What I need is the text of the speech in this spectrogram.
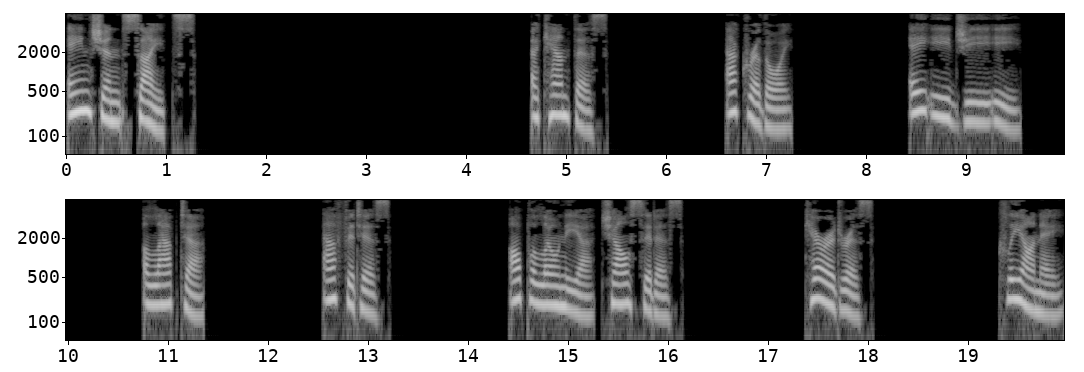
Ancient sites Acanthus. Akrathoi Aege Alapta Aphytis Apollonia chalcidus. Charadris Cleone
